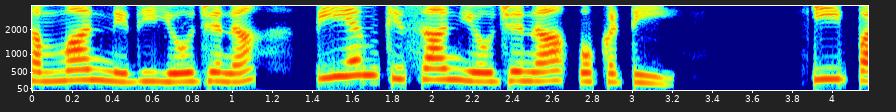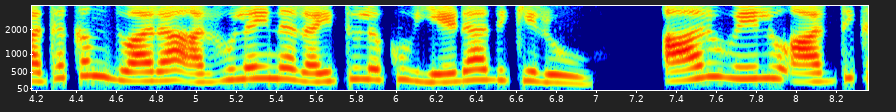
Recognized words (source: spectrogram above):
సమ్మాన్ నిధి యోజన పీఎం కిసాన్ యోజన ఒకటి. ఈ పథకం ద్వారా అర్హులైన రైతులకు ఏడాదికి రూ. ఆరు వేలు ఆర్థిక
